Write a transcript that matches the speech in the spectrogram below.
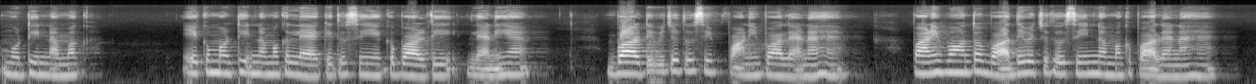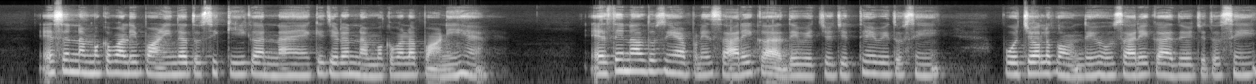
ਮੁਠੀ ਨਮਕ। ਇੱਕ ਮੁਠੀ ਨਮਕ ਲੈ ਕੇ ਤੁਸੀਂ ਇੱਕ ਬਾਲਟੀ ਲੈਣੀ ਹੈ। ਬਾਲਟੀ ਵਿੱਚ ਤੁਸੀਂ ਪਾਣੀ ਪਾ ਲੈਣਾ ਹੈ। ਪਾਣੀ ਪਾਉਣ ਤੋਂ ਬਾਅਦ ਦੇ ਵਿੱਚ ਤੁਸੀਂ ਨਮਕ ਪਾ ਲੈਣਾ ਹੈ। ਇਸ ਨਮਕ ਵਾਲੇ ਪਾਣੀ ਦਾ ਤੁਸੀਂ ਕੀ ਕਰਨਾ ਹੈ ਕਿ ਜਿਹੜਾ ਨਮਕ ਵਾਲਾ ਪਾਣੀ ਹੈ ਇਸ ਦੇ ਨਾਲ ਤੁਸੀਂ ਆਪਣੇ ਸਾਰੇ ਘਰ ਦੇ ਵਿੱਚ ਜਿੱਥੇ ਵੀ ਤੁਸੀਂ ਪੋਚਾ ਲਗਾਉਂਦੇ ਹੋ, ਸਾਰੇ ਘਰ ਦੇ ਵਿੱਚ ਤੁਸੀਂ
